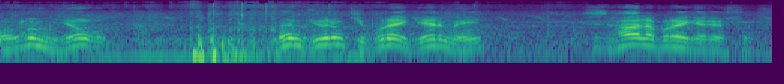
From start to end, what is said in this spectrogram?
Oğlum ya ben diyorum ki buraya gelmeyin. Siz hala buraya geliyorsunuz.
